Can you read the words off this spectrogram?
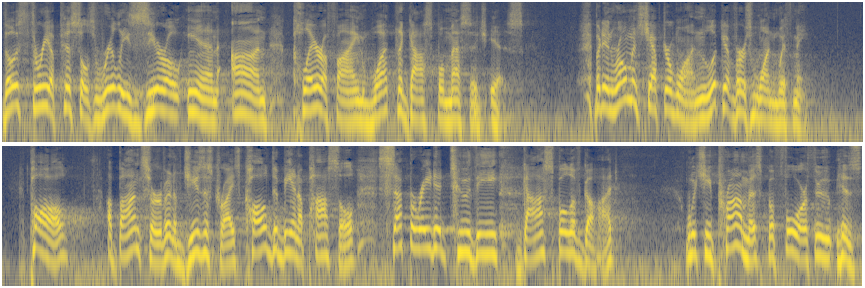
Those three epistles really zero in on clarifying what the gospel message is. But in Romans chapter 1, look at verse 1 with me. Paul, a bondservant of Jesus Christ, called to be an apostle, separated to the gospel of God, which he promised before through his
